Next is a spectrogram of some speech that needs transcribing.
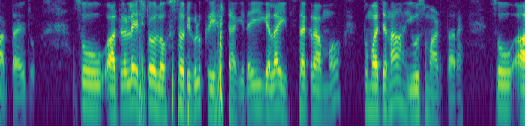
ಮಾಡ್ತಾ ಇದ್ರು. ಸೊ ಅದರಲ್ಲೇ ಎಷ್ಟೋ ಲವ್ ಸ್ಟೋರಿಗಳು ಕ್ರಿಯೇಟ್ ಆಗಿದೆ. ಈಗೆಲ್ಲ ಇನ್ಸ್ಟಾಗ್ರಾಮು ತುಂಬ ಜನ ಯೂಸ್ ಮಾಡ್ತಾರೆ. ಸೊ ಆ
